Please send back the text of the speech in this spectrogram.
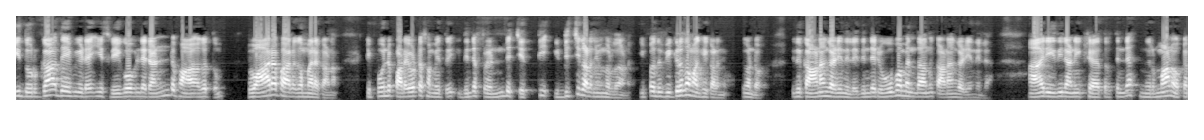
ഈ ദുർഗാദേവിയുടെ ഈ ശ്രീകോവിലിന്റെ രണ്ട് ഭാഗത്തും ദ്വാരപാലകന്മാരെ കാണാം. ടിപ്പുവിന്റെ പടയോട്ട സമയത്ത് ഇതിന്റെ ഫ്രണ്ട് ചെത്തി ഇടിച്ചു കളഞ്ഞു എന്നുള്ളതാണ്. ഇപ്പൊ അത് വികൃതമാക്കി കളഞ്ഞു. കണ്ടോ? ഇത് കാണാൻ കഴിയുന്നില്ല. ഇതിന്റെ രൂപം എന്താന്ന് കാണാൻ കഴിയുന്നില്ല. ആ രീതിയിലാണ് ഈ ക്ഷേത്രത്തിന്റെ നിർമ്മാണമൊക്കെ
